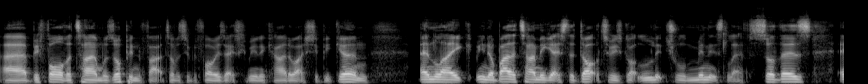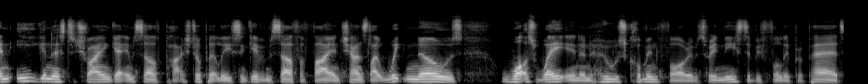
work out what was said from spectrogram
uh, before the time was up. In fact, obviously before his excommunicado actually begun. And like you know, by the time he gets the doctor, he's got literal minutes left. So there's an eagerness to try and get himself patched up at least and give himself a fighting chance. Like Wick knows what's waiting and who's coming for him, so he needs to be fully prepared.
